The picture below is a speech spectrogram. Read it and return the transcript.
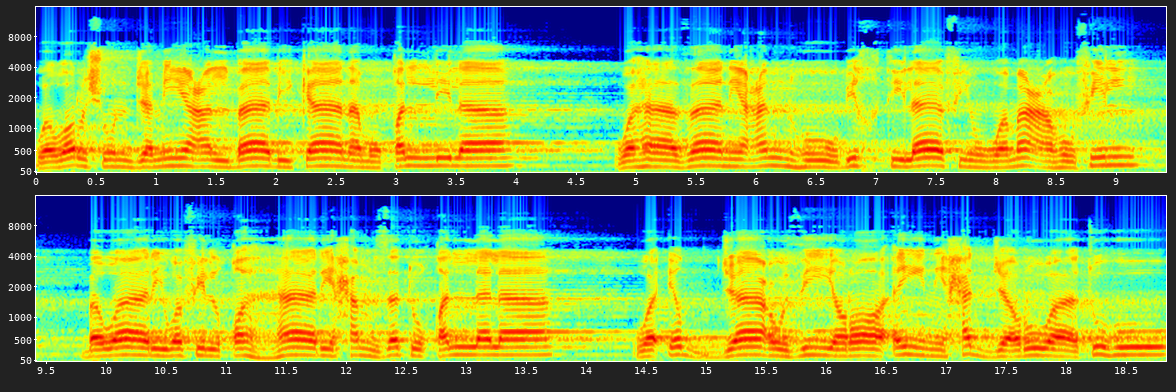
وورش جميع الباب كان مقللا وهذان عنه باختلاف ومعه في البوار وفي القهار حمزة قللا وإضجاع ذي رائين حج رواته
